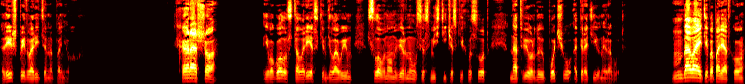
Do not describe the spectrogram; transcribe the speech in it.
лишь предварительно понюхав. «Хорошо!» Его голос стал резким, деловым, словно он вернулся с мистических высот на твердую почву оперативной работы. «Давайте по порядку.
